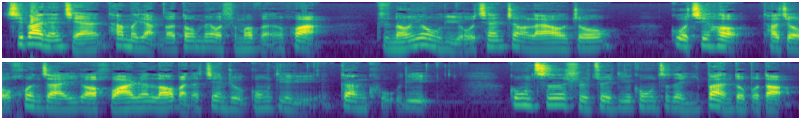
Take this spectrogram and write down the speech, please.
七八年前，他们两个都没有什么文化，只能用旅游签证来澳洲。过期后，他就混在一个华人老板的建筑工地里干苦力，工资是最低工资的一半都不到。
